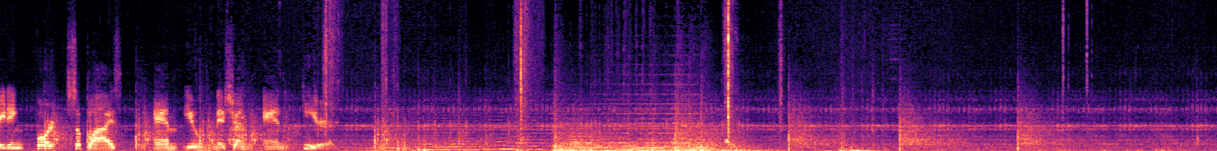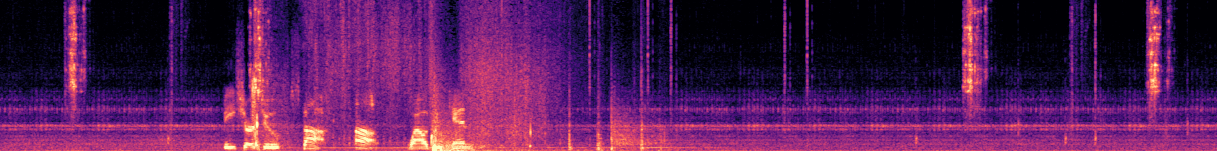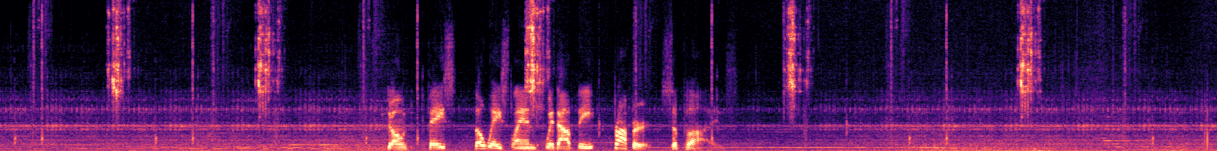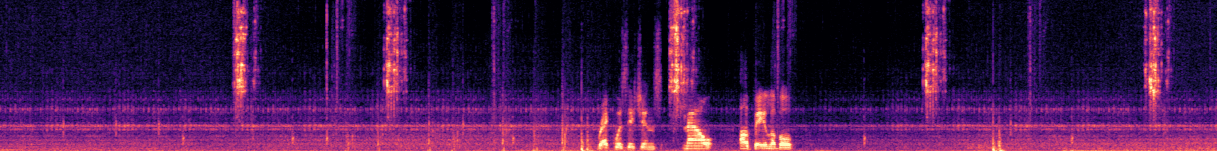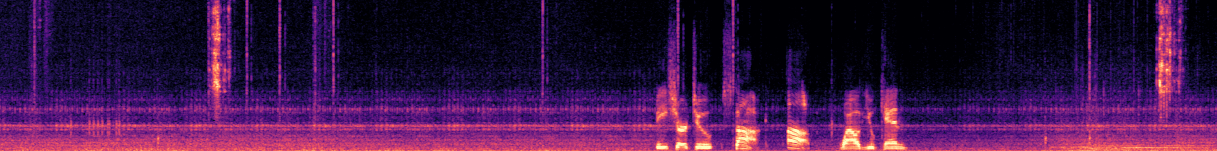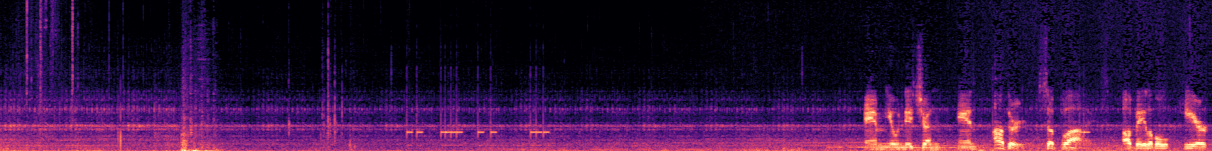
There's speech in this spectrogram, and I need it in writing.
Trading for supplies, ammunition, and gear. Be sure to Don't face the wasteland without the proper supplies. Requisitions now available. Sure to stock up while you can. Ammunition and other supplies available here.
